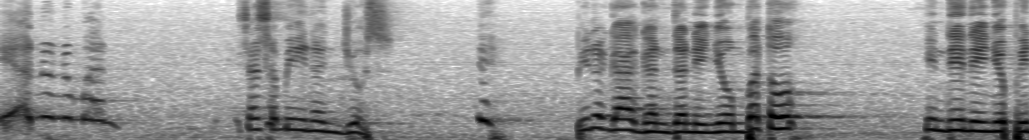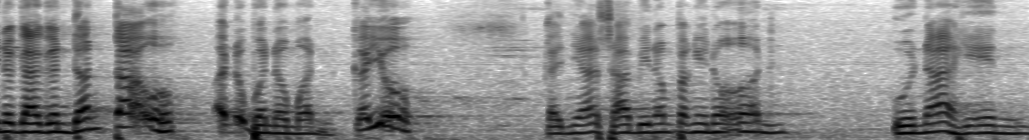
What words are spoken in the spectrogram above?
Eh ano naman? Sasabihin ng Diyos, eh, pinagaganda ninyo ang bato. Hindi ninyo pinagaganda ang tao. Ano ba naman kayo? Kanya sabi ng Panginoon, unahin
